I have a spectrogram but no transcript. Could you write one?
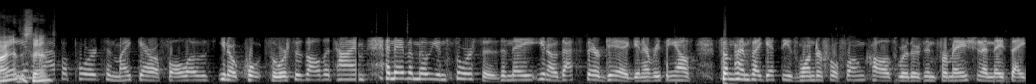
I Ian understand. Rapoport's and Mike Garafolo's, you know, quote sources all the time, and they have a million sources, and they, you know, that's their gig and everything else. Sometimes I get these wonderful phone calls where there's information, and they say,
